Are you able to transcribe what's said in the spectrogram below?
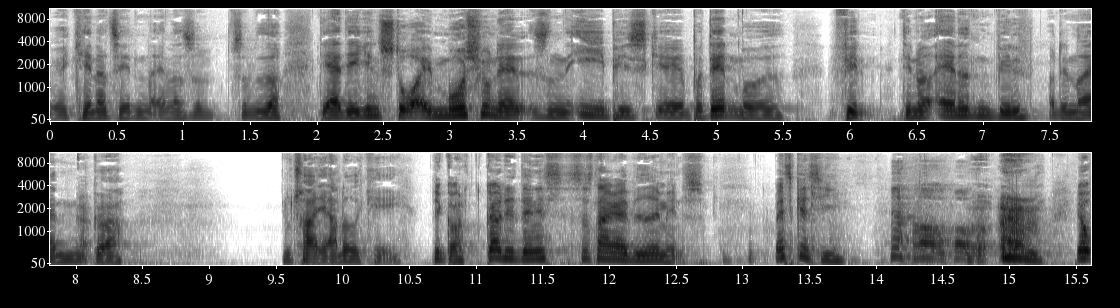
øh, kender til den, eller så, så videre. Det er, det ikke er en stor emotionel, sådan episk, øh, på den måde, film. Det er noget andet, den vil, og det er noget andet, den ja. gør. Nu tager jeg noget kage. Det er godt. Gør det, Dennis. Så snakker jeg videre imens. Hvad skal jeg sige? jo,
